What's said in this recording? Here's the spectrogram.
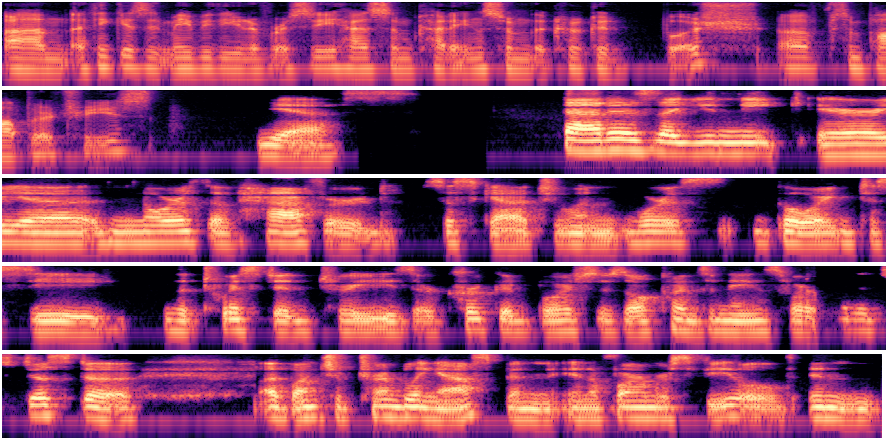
Um, I think is it maybe the university has some cuttings from the crooked bush of some poplar trees. Yes that is a unique area north of Hafford, Saskatchewan, worth going to see. The twisted trees or crooked bush, there's all kinds of names for it, but it's just a, a bunch of trembling aspen in a farmer's field. And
